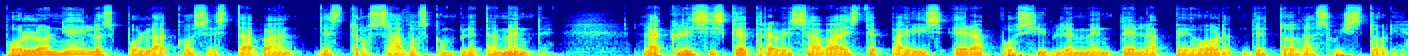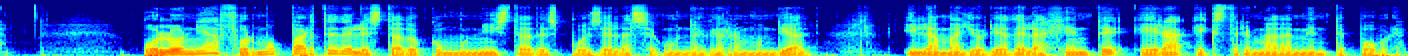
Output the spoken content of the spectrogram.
Polonia y los polacos estaban destrozados completamente. La crisis que atravesaba este país era posiblemente la peor de toda su historia. Polonia formó parte del Estado comunista después de la Segunda Guerra Mundial, y la mayoría de la gente era extremadamente pobre,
